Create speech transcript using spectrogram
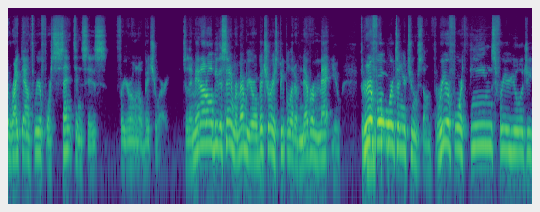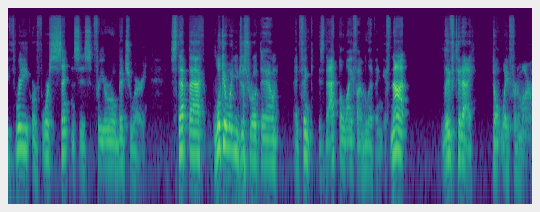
write down three or four sentences for your own obituary. So they may not all be the same. Remember, your obituary is people that have never met you. Three or Mhm. four words on your tombstone, three or four themes for your eulogy, three or four sentences for your obituary. Step back, look at what you just wrote down, and think, is that the life I'm living? If not, live today. Don't wait for tomorrow.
